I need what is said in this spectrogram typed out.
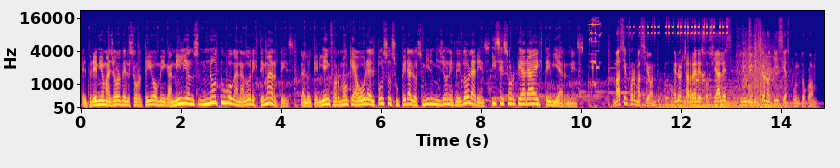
El premio mayor del sorteo Mega Millions no tuvo ganador este martes. La lotería informó que ahora el pozo supera los mil millones de dólares y se sorteará este viernes. Más información en nuestras redes sociales y univisionoticias.com.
